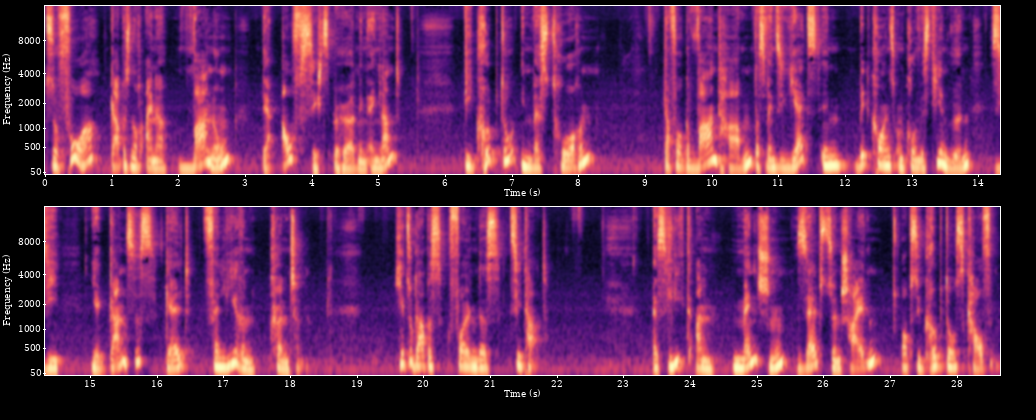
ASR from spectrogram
Zuvor gab es noch eine Warnung der Aufsichtsbehörden in England, die Kryptoinvestoren davor gewarnt haben, dass wenn sie jetzt in Bitcoins und Co investieren würden, sie ihr ganzes Geld verlieren könnten. Hierzu gab es folgendes Zitat. Es liegt an Menschen selbst zu entscheiden, ob sie Kryptos kaufen.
